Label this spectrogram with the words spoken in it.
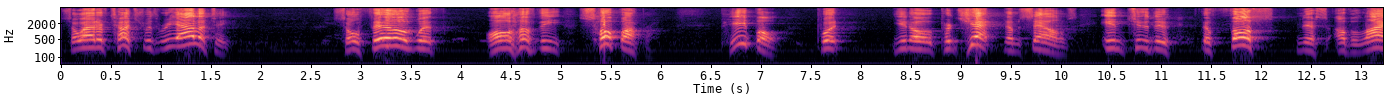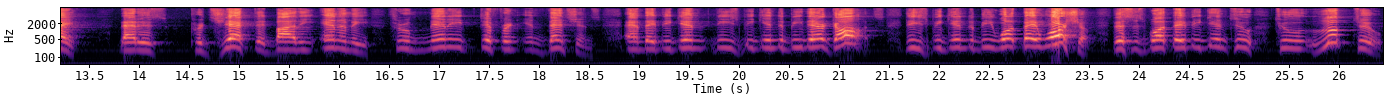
So out of touch with reality. So filled with all of the soap opera. People put, you know, project themselves into the, the falseness of life that is projected by the enemy through many different inventions. And they begin, these begin to be their gods. These begin to be what they worship. This is what they begin to, to look to.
